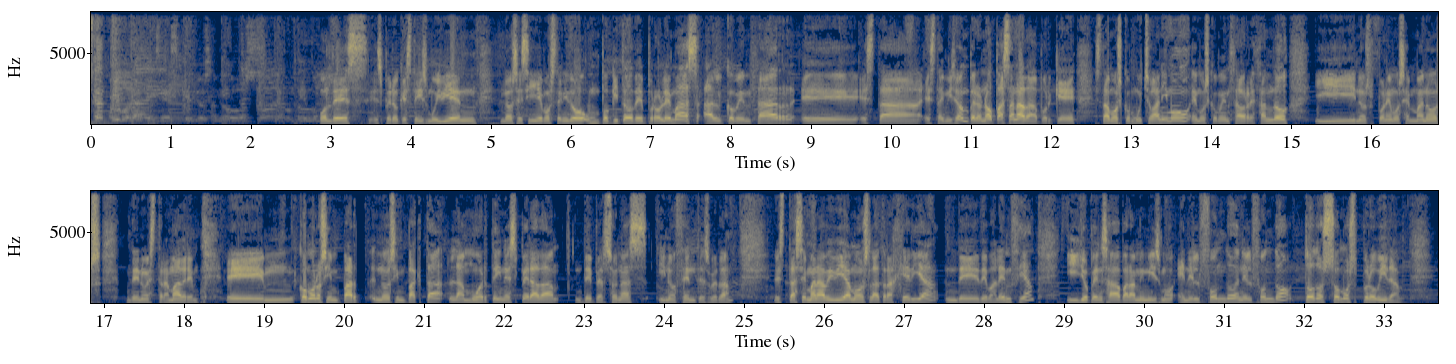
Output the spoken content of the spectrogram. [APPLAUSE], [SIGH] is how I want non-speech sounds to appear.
busca tu Moldes, espero que estéis muy bien. No sé si hemos tenido un poquito de problemas al comenzar eh, esta, esta emisión, pero no pasa nada porque estamos con mucho ánimo, hemos comenzado rezando y nos ponemos en manos de nuestra Madre. Eh, ¿Cómo nos impacta la muerte inesperada de personas inocentes, verdad? Esta semana vivíamos la tragedia de, de Valencia y yo pensaba para mí mismo, en el fondo, en el fondo, todos somos pro vida.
